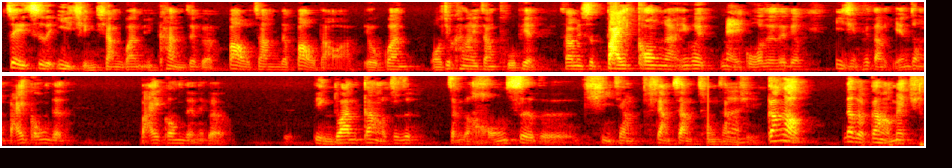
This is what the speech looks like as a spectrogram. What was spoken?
这一次的疫情相关，你看这个报章的报道啊，有关我就看到一张图片，上面是白宫啊，因为美国的这个疫情非常严重，白宫的白宫的那个顶端刚好就是整个红色的气这样向上冲上去，刚好那个刚好 match。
